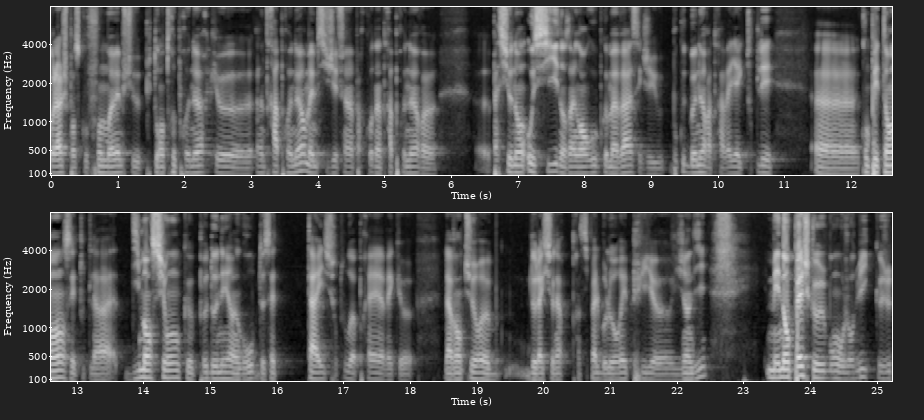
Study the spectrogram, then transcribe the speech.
voilà, je pense qu'au fond de moi-même, je suis plutôt entrepreneur que euh, intrapreneur, même si j'ai fait un parcours d'intrapreneur euh, passionnant aussi dans un grand groupe comme Avas et que j'ai eu beaucoup de bonheur à travailler avec toutes les euh, compétences et toute la dimension que peut donner un groupe de cette taille, surtout après avec euh, l'aventure euh, de l'actionnaire principal Bolloré puis euh. Mais n'empêche que bon aujourd'hui que je,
